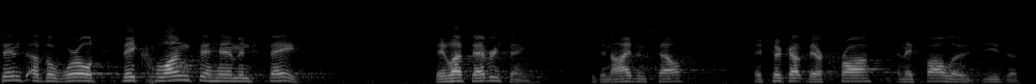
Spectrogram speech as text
sins of the world, they clung to Him in faith. They left everything. They denied themselves. They took up their cross and they followed Jesus.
